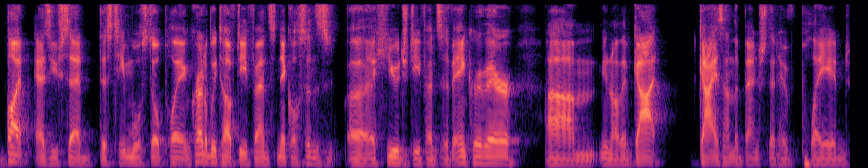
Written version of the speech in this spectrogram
but as you said, this team will still play incredibly tough defense. Nicholson's a huge defensive anchor there. Um, you know, they've got guys on the bench that have played,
